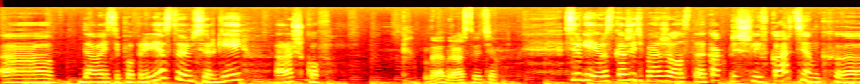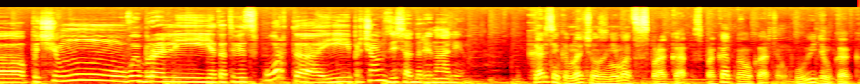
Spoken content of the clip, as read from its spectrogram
э, давайте поприветствуем Сергей Рожков. Да, здравствуйте. Сергей, расскажите, пожалуйста, как пришли в картинг, э, почему выбрали этот вид спорта и при чем здесь адреналин? Картингом начал заниматься с проката, с прокатного картинга. Увидел, как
